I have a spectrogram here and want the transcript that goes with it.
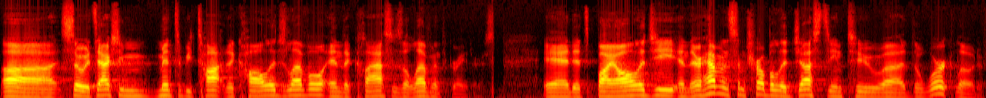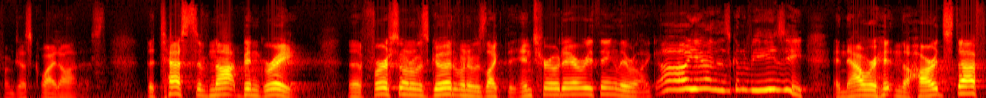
uh, so it's actually meant to be taught at a college level, and the class is 11th graders and it's biology, and they're having some trouble adjusting to uh, the workload, if I'm just quite honest. The tests have not been great. The first one was good when it was like the intro to everything. They were like, oh, yeah, this is going to be easy. And now we're hitting the hard stuff,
